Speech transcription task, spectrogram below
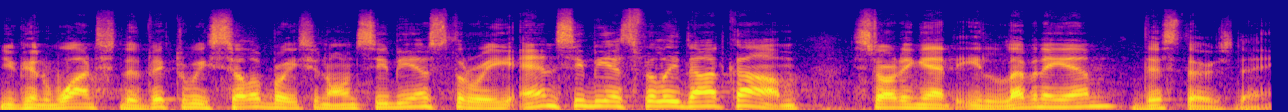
You can watch the victory celebration on CBS 3 and CBSPhilly.com starting at 11 a.m. this Thursday.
